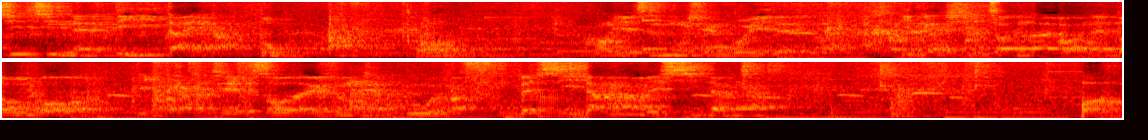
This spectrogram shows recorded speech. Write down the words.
基进的第一代党部，哦，然后也是目前唯一的，应该是全台湾的东部以感谢所在更强部的吧？要熄灯啊，要熄灯啊！哇，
